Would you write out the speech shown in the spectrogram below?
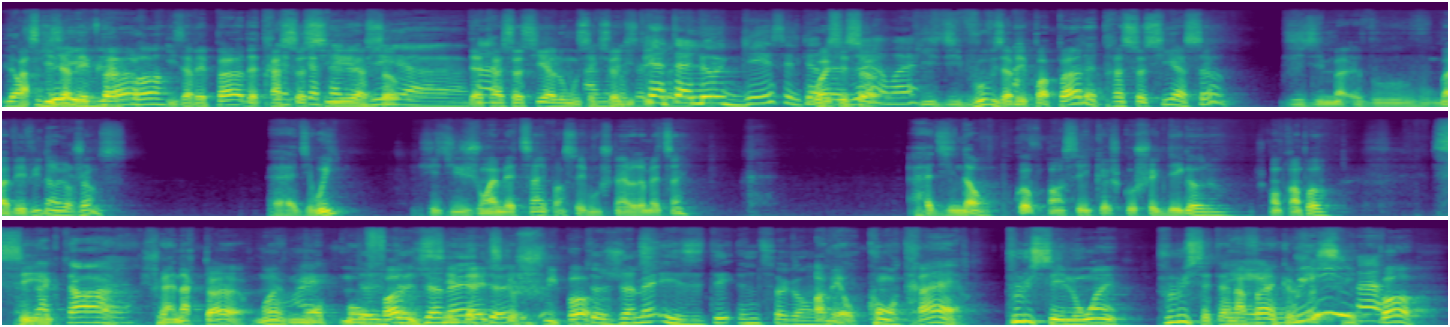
Ils l'ont parce qu'ils avaient peur. Ils avaient peur d'être associés à ça, à- d'être Ah. associés à l'homosexualité. À l'homosexualité. Catalogue gay, c'est le cas Oui, de c'est dire. ça. Ouais. Puis il dit, vous, vous avez pas peur d'être associé à ça? J'ai dit, vous, vous m'avez vu dans l'urgence? Elle a dit oui. J'ai dit, je joue un médecin, pensez-vous que je suis un vrai médecin? Elle a dit non. Pourquoi vous pensez que je couche avec des gars, là? Je comprends pas. C'est. L'acteur. Je suis un acteur. Moi, mon, mon fun, c'est jamais- d'être ce que je suis pas. T'as jamais hésité une seconde. Ah, mais au contraire, plus c'est loin, plus c'est une Ben affaire que je oui. suis Ah. pas,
